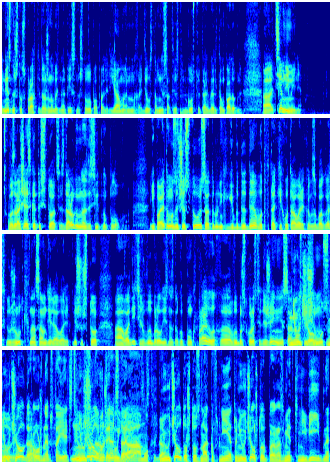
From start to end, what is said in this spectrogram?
Единственное, что в справке должно быть написано, что вы попали в яму, и она находилась там, не соответствует ГОСТу и так далее и тому подобное. А, тем не менее, Возвращаясь к этой ситуации, с дорогами у нас действительно плохо. И поэтому зачастую сотрудники ГИБДД вот в таких вот авариях, как Забайкальских, жутких на самом деле авариях, пишут, что а, водитель выбрал, есть у нас такой пункт в правилах, а, выбор скорости движения не соответствующему условию. Не учел да. дорожные обстоятельства, не, не учел вот эту яму, да. не учел то, что знаков нету, не учел, что по разметке не видно.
